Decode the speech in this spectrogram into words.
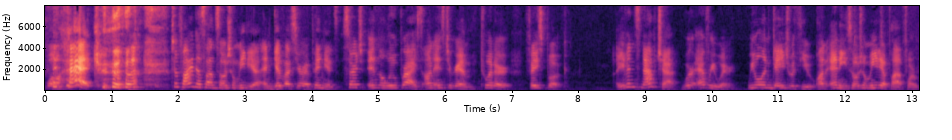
Well, heck! to find us on social media and give us your opinions, search In the Loop Rice on Instagram, Twitter, Facebook, even Snapchat. We're everywhere. We will engage with you on any social media platform.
